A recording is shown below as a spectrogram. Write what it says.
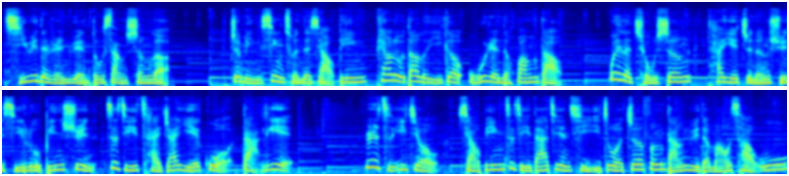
其余的人员都丧生了。这名幸存的小兵漂流到了一个无人的荒岛，为了求生，他也只能学习鲁滨逊，自己采摘野果、打猎。日子一久，小兵自己搭建起一座遮风挡雨的茅草屋。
